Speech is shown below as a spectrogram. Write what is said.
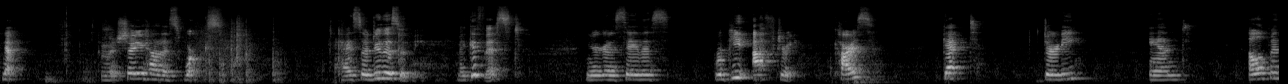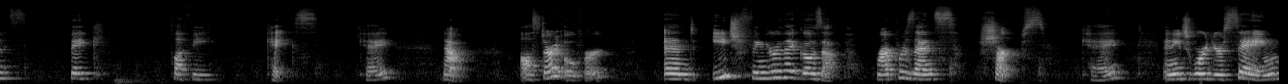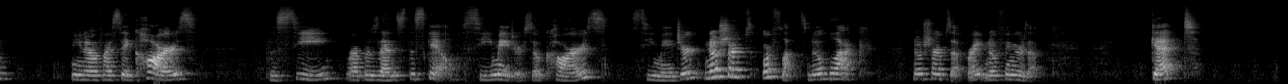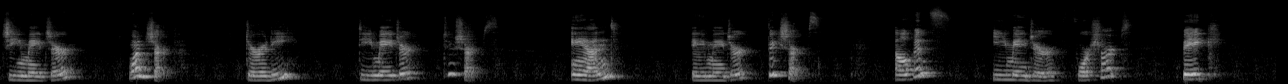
now I'm going to show you how this works. Okay, so do this with me. Make a fist. And you're going to say this, repeat after me. Cars get dirty and elephants bake fluffy cakes. Okay? Now, I'll start over and each finger that goes up represents sharps okay? And each word you're saying, you know, if I say cars, the C represents the scale, C major. So cars, C major, no sharps or flats, no black, no sharps up, right? No fingers up. Get, G major, one sharp. Dirty, D major, two sharps. And, A major, three sharps. Elephants, E major, four sharps. Bake,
